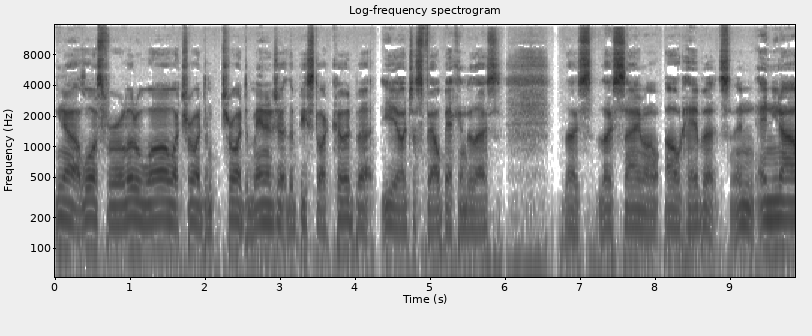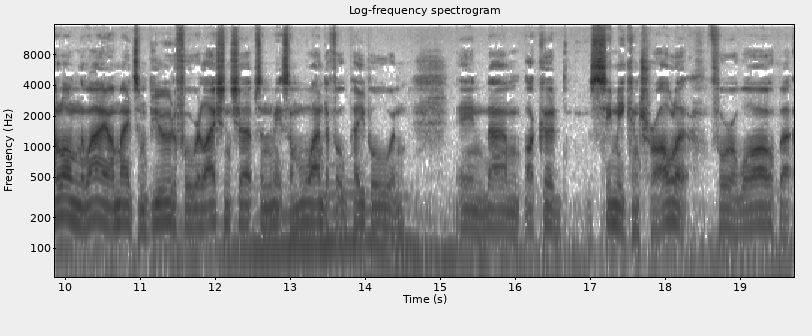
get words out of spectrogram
you know it was for a little while. I tried to tried to manage it the best I could, but yeah, I just fell back into those those those same old, old habits. And and you know along the way, I made some beautiful relationships and met some wonderful people, and and um, I could semi control it for a while, but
